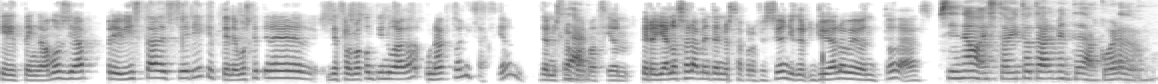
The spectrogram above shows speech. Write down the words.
que tengamos ya prevista de serie que tenemos que tener de forma continuada una actualización de nuestra formación. Pero ya no solamente en nuestra profesión, yo, yo ya lo veo en todas. Sí, no, estoy totalmente de acuerdo.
